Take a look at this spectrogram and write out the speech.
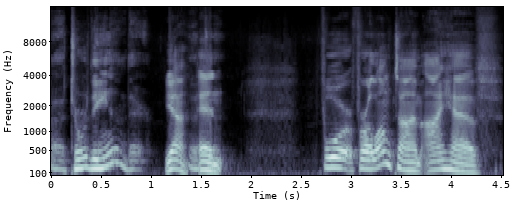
uh, toward the end there. Yeah, and for for a long time I have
